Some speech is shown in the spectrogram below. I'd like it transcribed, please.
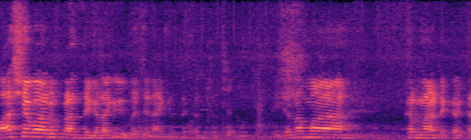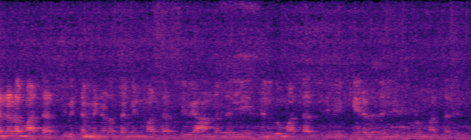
ಭಾಷಾವಾರು ಪ್ರಾಂತ್ಯಗಳಾಗಿ ವಿಭಜನೆ ಆಗಿರ್ತಕ್ಕಂಥದ್ದು. ಈಗ ನಮ್ಮ ಕರ್ನಾಟಕ, ಕನ್ನಡ ಮಾತಾಡ್ತೀವಿ, ತಮಿಳುನಾಡು, ತಮಿಳು ಮಾತಾಡ್ತೀವಿ, ಆಂಧ್ರದಲ್ಲಿ ತೆಲುಗು ಮಾತಾಡ್ತೀವಿ, ಕೇರಳದಲ್ಲಿ ತುಳು ಮಾತಾಡ್ತೀವಿ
